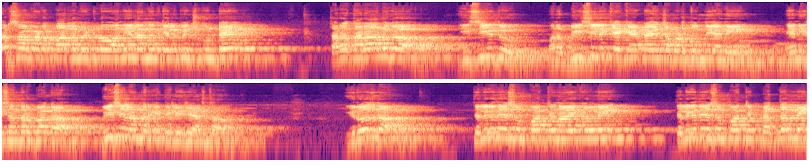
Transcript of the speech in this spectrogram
నర్సాపేట పార్లమెంట్లో అనిల్ అన్నని గెలిపించుకుంటే తరతరాలుగా ఈ సీటు మన బీసీలకే కేటాయించబడుతుంది అని నేను ఈ సందర్భంగా బీసీలందరికీ తెలియజేస్తాను. ఈ రోజున తెలుగుదేశం పార్టీ నాయకుల్ని తెలుగుదేశం పార్టీ పెద్దల్ని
